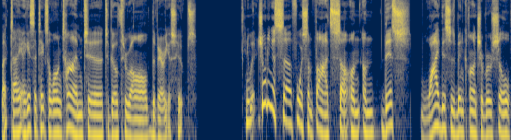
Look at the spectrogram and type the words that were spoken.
But I, I guess it takes a long time to, to go through all the various hoops. Anyway, joining us uh, for some thoughts uh, on, on this why this has been controversial,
